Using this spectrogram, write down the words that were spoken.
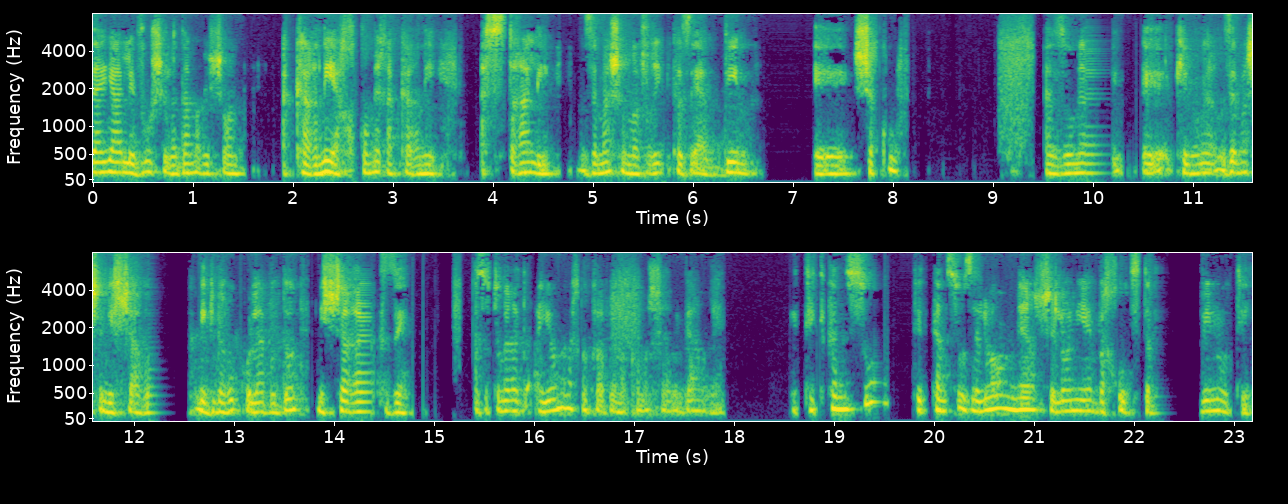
זה היה הלבוש של אדם הראשון, הקרני, החומר הקרני, אסטרלי, זה משהו מבריק כזה, עדין, אה, שקוף. אז הוא אומר, אה, כאילו אומר, זה מה שנשאר, נגמרו כל העבודות, נשאר רק זה. אז זאת אומרת, היום אנחנו כבר במקום אחר לגמרי. תתכנסו, תתכנסו, זה לא אומר שלא נהיה בחוץ, תבינו אותי.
